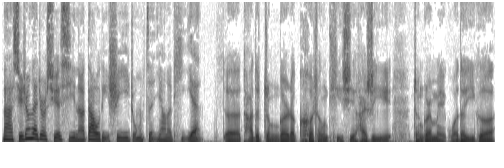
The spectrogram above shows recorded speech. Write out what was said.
那学生在这儿学习呢，到底是一种怎样的体验？呃，它的整个的课程体系还是以整个美国的一个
